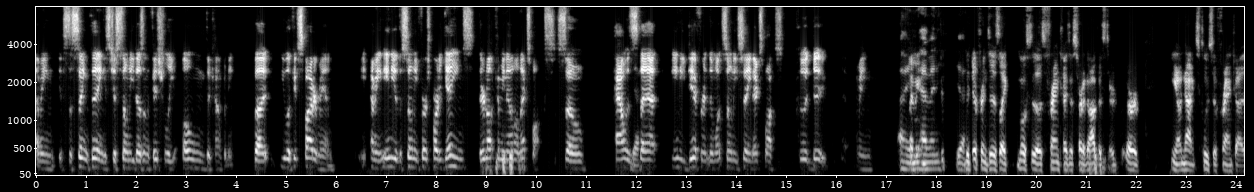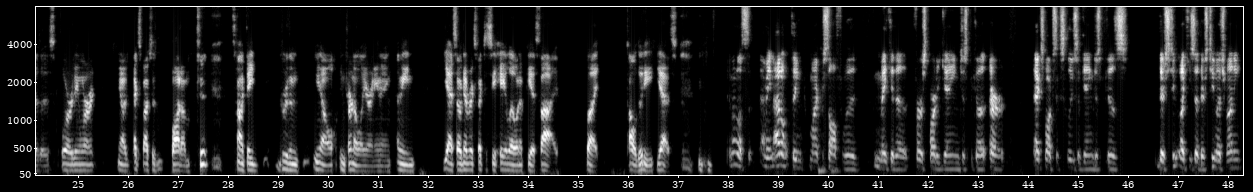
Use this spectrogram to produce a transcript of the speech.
I mean, it's the same thing. It's just Sony doesn't officially own the company. But you look at Spider Man. I mean, any of the Sony first party games, they're not coming out on Xbox. So, how is Yeah. that any different than what Sony's saying Xbox could do? I mean, I mean, I you mean, have any? Yeah. The difference is like most of those franchises started off as third or you know non-exclusive franchises, or they weren't. You know, Xbox just bought them. It's not like they grew them, you know, internally or anything. I mean, yes, I would never expect to see Halo on a PS5, but Call of Duty, yes. And almost, I mean, I don't think Microsoft would make it a first party game just because, or Xbox exclusive game just because there's too, like you said, there's too much money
